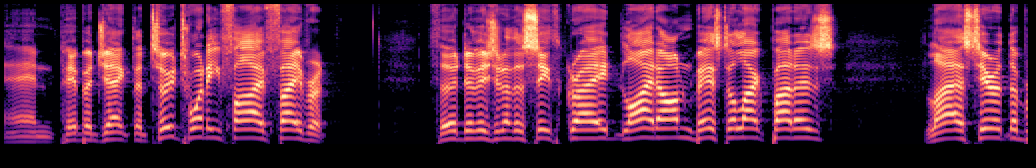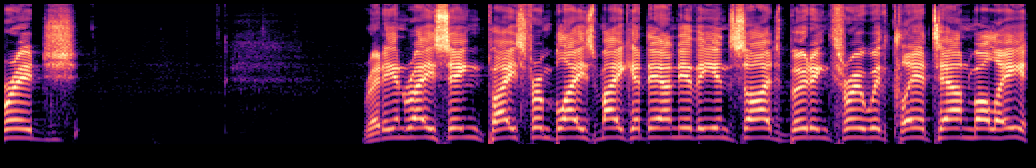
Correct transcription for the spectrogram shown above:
And Pepper Jack, the 225 favourite. Third division of the sixth grade. Light on. Best of luck, putters. Last here at the bridge. Ready and racing. Pace from Blazemaker down near the insides. Booting through with Claretown Molly.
